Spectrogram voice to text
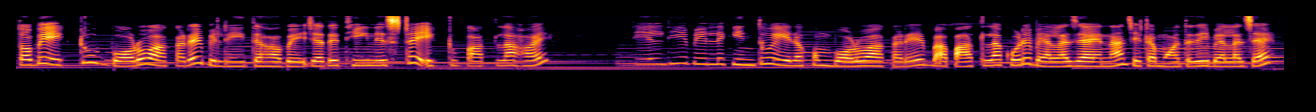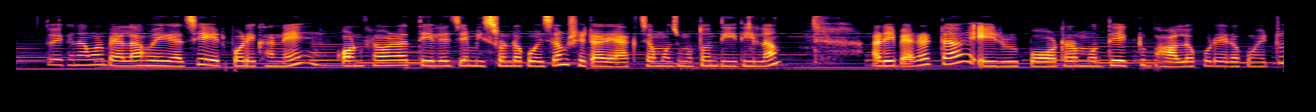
তবে একটু বড় আকারে বেলে নিতে হবে, যাতে থিকনেসটা একটু পাতলা হয়। তেল দিয়ে বেললে কিন্তু এরকম বড় আকারের বা পাতলা করে বেলা যায় না, যেটা ময়দা দিয়ে বেলা যায়। তো এখানে আমার বেলা হয়ে গেছে। এরপর এখানে কর্নফ্লাওয়ার আর তেলে যে মিশ্রণটা করেছিলাম সেটার এক চামচ মতন দিয়ে দিলাম। আর এই ব্যাটারটা এই পরোটার মধ্যে একটু ভালো করে এরকম একটু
